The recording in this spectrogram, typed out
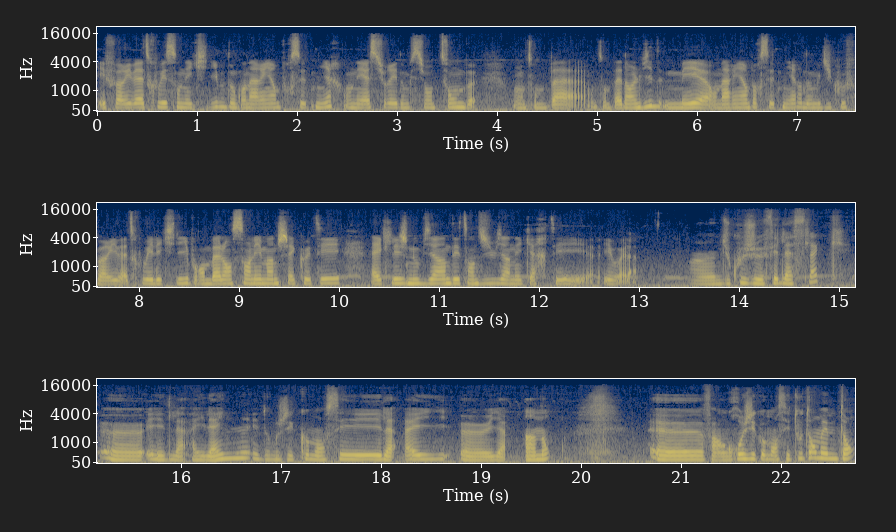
Et il faut arriver à trouver son équilibre, donc on n'a rien pour se tenir. On est assuré, donc si on tombe, on tombe pas, on tombe pas dans le vide, mais on n'a rien pour se tenir. Donc du coup, il faut arriver à trouver l'équilibre en balançant les mains de chaque côté, avec les genoux bien détendus, bien écartés, et, voilà. Euh, Du coup, je fais de la slack euh, et de la highline. Et donc, j'ai commencé la high euh, il y a un an. Enfin, en gros, j'ai commencé tout en même temps.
